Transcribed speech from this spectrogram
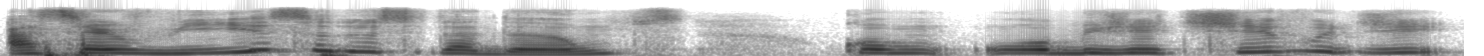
a serviço dos cidadãos, com o objetivo de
